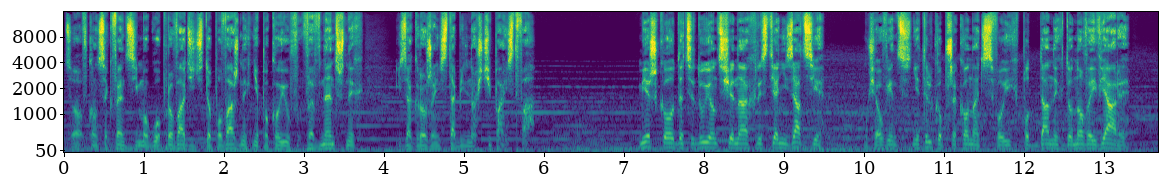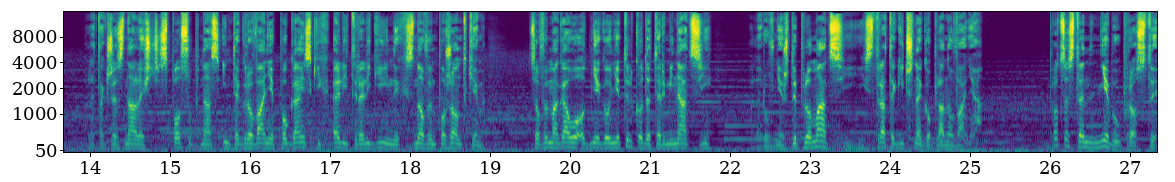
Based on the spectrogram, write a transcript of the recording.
co w konsekwencji mogło prowadzić do poważnych niepokojów wewnętrznych i zagrożeń stabilności państwa. Mieszko, decydując się na chrystianizację, musiał więc nie tylko przekonać swoich poddanych do nowej wiary, ale także znaleźć sposób na zintegrowanie pogańskich elit religijnych z nowym porządkiem, co wymagało od niego nie tylko determinacji, ale również dyplomacji i strategicznego planowania. Proces ten nie był prosty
